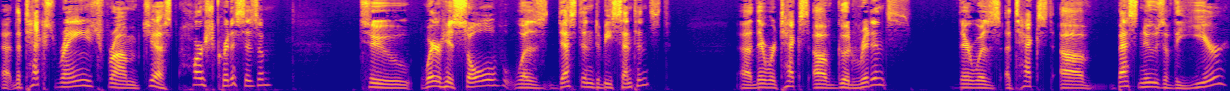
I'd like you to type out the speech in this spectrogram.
Uh, the text ranged from just harsh criticism to where his soul was destined to be sentenced. Uh, there were texts of good riddance. There was a text of best news of the year.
